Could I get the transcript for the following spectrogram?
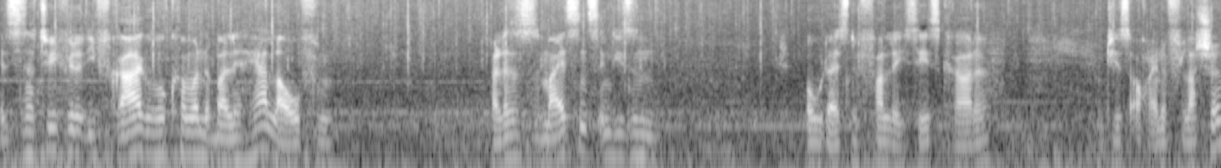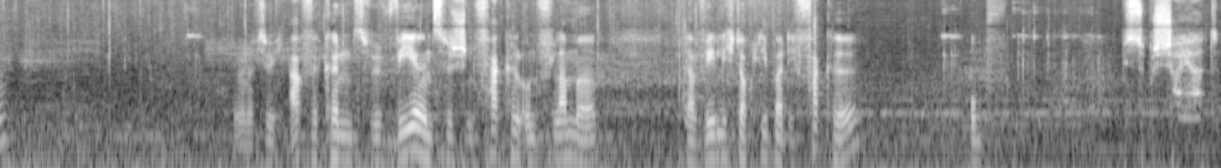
Jetzt ist natürlich wieder die Frage, wo kann man überall herlaufen? Weil das ist meistens in diesen... Oh, da ist eine Falle, ich sehe es gerade. Und hier ist auch eine Flasche. Ja, natürlich... Ach, wir können wählen zwischen Fackel und Flamme. Da wähle ich doch lieber die Fackel. Oh, bist du bescheuert?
